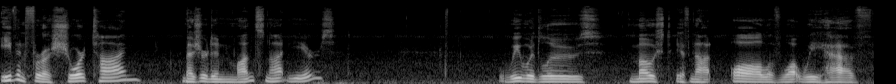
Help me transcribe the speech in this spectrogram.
even for a short time, measured in months, not years, we would lose most, if not all, of what we have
